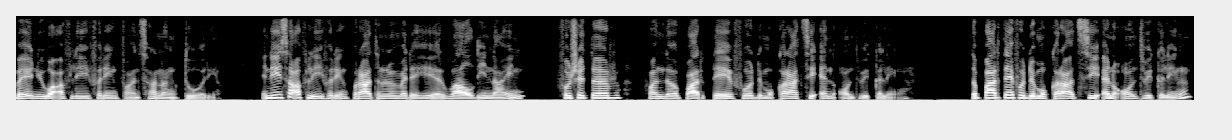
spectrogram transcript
bij een nieuwe aflevering van Sanang Tori. In deze aflevering praten we met de heer Waldi Nijn, voorzitter van de Partij voor Democratie en Ontwikkeling. De Partij voor Democratie en Ontwikkeling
